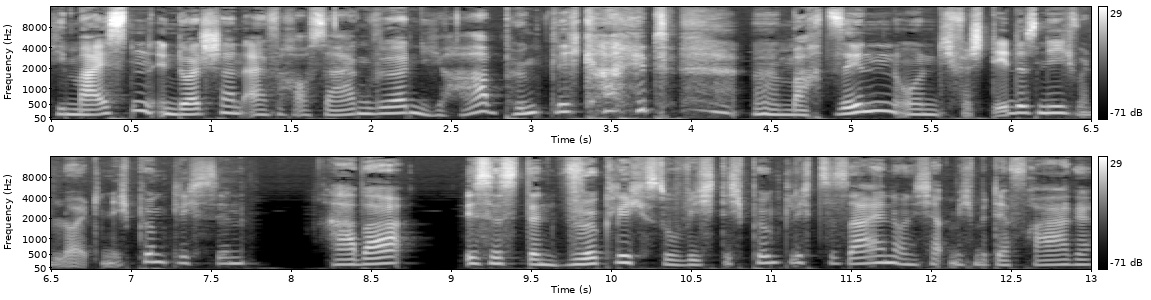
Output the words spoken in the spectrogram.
die meisten in Deutschland einfach auch sagen würden, ja, Pünktlichkeit äh, macht Sinn und ich verstehe das nicht, wenn Leute nicht pünktlich sind. Aber ist es denn wirklich so wichtig, pünktlich zu sein? Und ich habe mich mit der Frage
